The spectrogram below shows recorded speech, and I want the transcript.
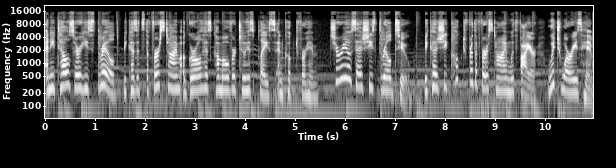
and he tells her he's thrilled because it's the first time a girl has come over to his place and cooked for him. Churio says she's thrilled too, because she cooked for the first time with fire, which worries him.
